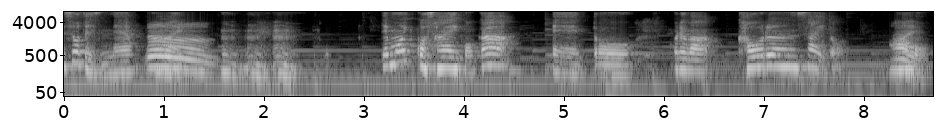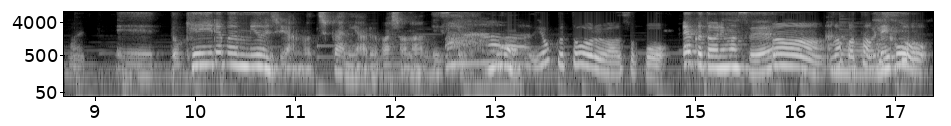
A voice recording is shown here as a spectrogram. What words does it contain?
そうですね。う。うん。はい。うんうんうん。でもう一個最後がえっ、とこれはカオルンサイドはい。のはいえっ、と K11 ミュージアムの地下にある場所なんですけれども、よく通るわ、そこ。よく通ります？うん。なんか楽しそ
